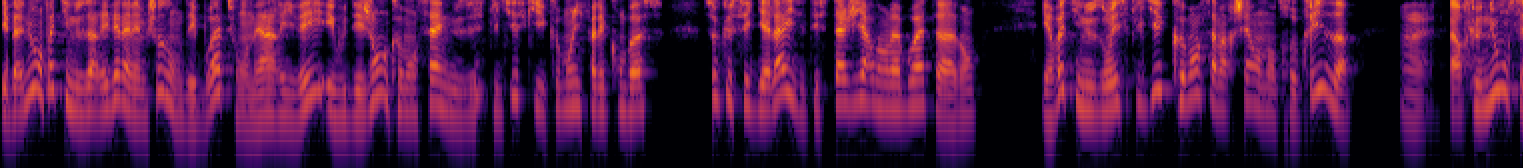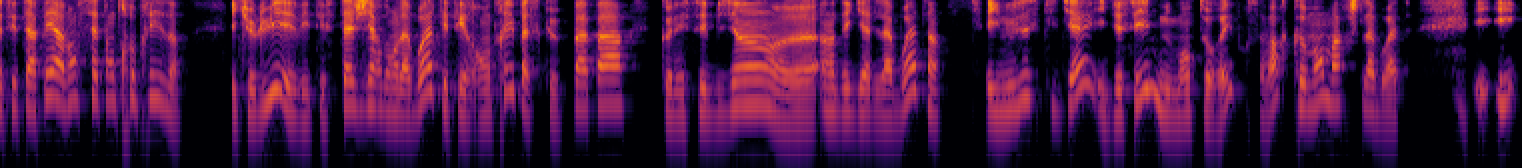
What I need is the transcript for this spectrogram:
Et ben nous en fait, il nous arrivait la même chose dans des boîtes où on est arrivé et où des gens ont commencé à nous expliquer ce qui, comment il fallait qu'on bosse. Sauf que ces gars-là, ils étaient stagiaires dans la boîte avant. Et en fait, ils nous ont expliqué comment ça marchait en entreprise. Ouais. Alors que nous, on s'était tapé avant cette entreprise. Et que lui, il avait été stagiaire dans la boîte, était rentré parce que papa connaissait bien euh, un des gars de la boîte. Et il nous expliquait, il essayait de nous mentorer pour savoir comment marche la boîte. Et, et-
